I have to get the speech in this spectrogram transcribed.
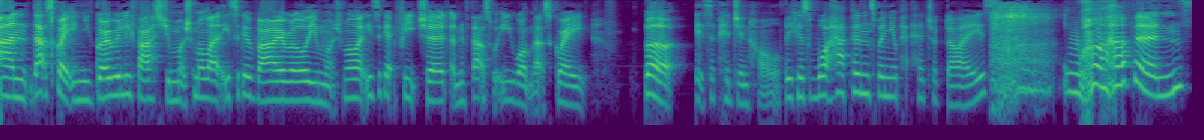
And that's great. And you grow really fast. You're much more likely to go viral. You're much more likely to get featured. And if that's what you want, that's great. But it's a pigeonhole because what happens when your pet hedgehog dies? what happens?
